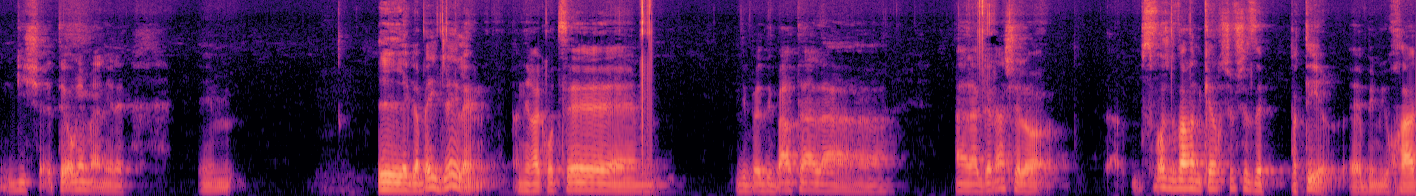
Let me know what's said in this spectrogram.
גישה, תיאוריה מעניינת. אה, לגבי ג'יילן, אני רק רוצה, דיבר, דיברת על, ה, על ההגנה שלו, בסופו של דבר אני כן חושב שזה פתיר, אה, במיוחד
